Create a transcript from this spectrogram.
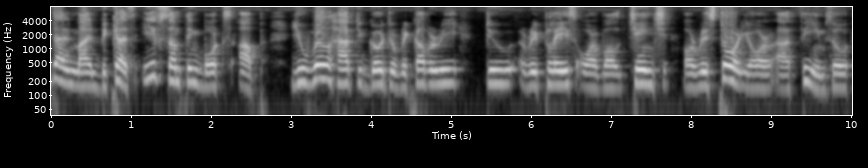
that in mind because if something borks up you will have to go to recovery to replace or well change or restore your uh, theme. So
